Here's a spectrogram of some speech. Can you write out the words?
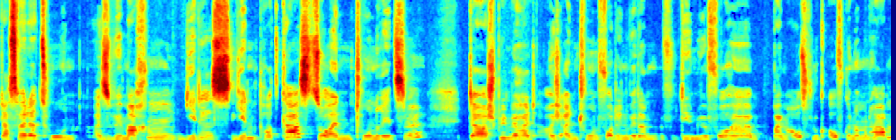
Das war der Ton. Also wir machen jedes, jeden Podcast so ein Tonrätsel. Da spielen wir halt euch einen Ton vor, den wir dann, den wir vorher beim Ausflug aufgenommen haben.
